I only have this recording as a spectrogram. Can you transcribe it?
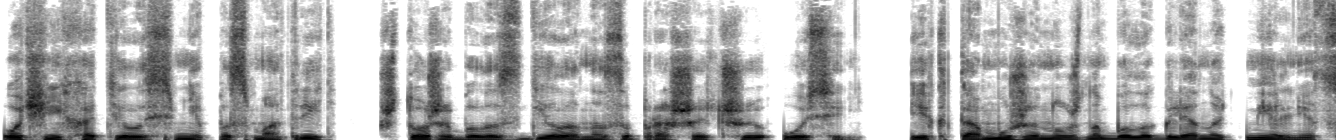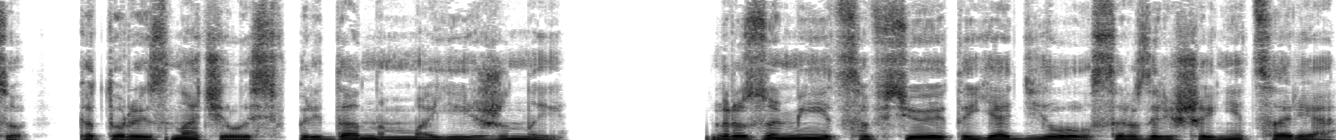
Очень хотелось мне посмотреть, что же было сделано за прошедшую осень. И к тому же нужно было глянуть мельницу, которая значилась в приданном моей жены. Разумеется, все это я делал с разрешения царя.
